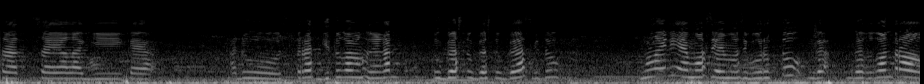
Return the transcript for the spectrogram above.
Saat saya lagi kayak aduh stres gitu kan maksudnya kan tugas-tugas tugas gitu. Mulai nih emosi-emosi buruk tuh nggak nggak kekontrol.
